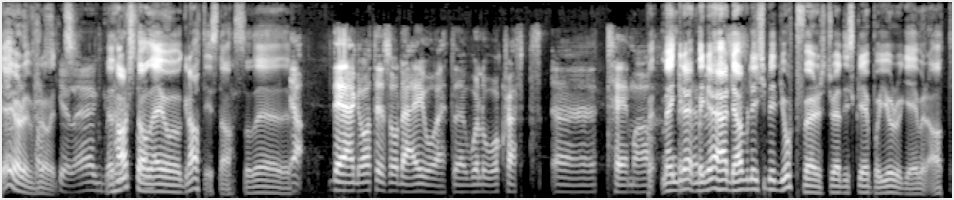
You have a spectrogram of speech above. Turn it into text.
Det gjør du for så vidt. Men Heartstone er jo gratis, da, så det Ja. Det er gratis, og det er jo et World of Warcraft-tema. Men, men, men greia her, det har vel ikke blitt gjort før, tror jeg de skrev på Eurogamer, at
